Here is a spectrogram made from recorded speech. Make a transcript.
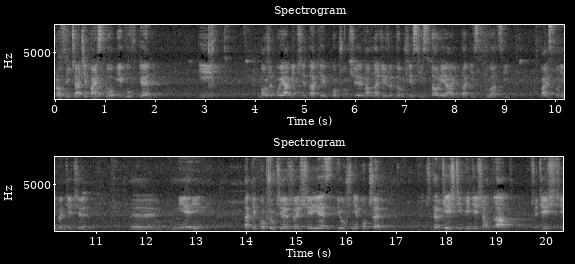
rozliczacie Państwo obiegówkę i może pojawić się takie poczucie, mam nadzieję, że to już jest historia i takiej sytuacji Państwo nie będziecie yy. Takie poczucie, że się jest już niepotrzebny. 40-50 lat, 30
